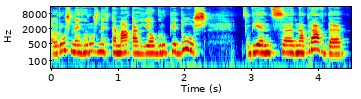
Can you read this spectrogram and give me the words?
różnych, różnych tematach i o grupie dusz. Więc e, naprawdę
